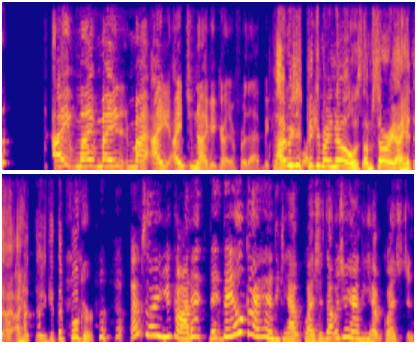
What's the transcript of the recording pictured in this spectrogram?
I my my my I I should not get credit for that because I was just picking my nose. I'm sorry. I had to, I had to get the booger. I'm sorry, you got it. They, they all got handicap questions. That was your handicap question.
